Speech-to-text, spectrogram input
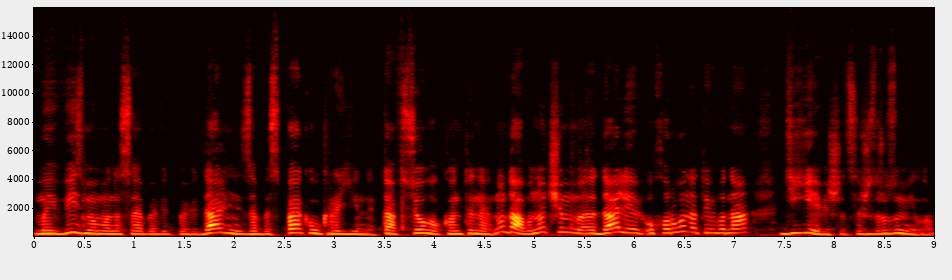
Ми візьмемо на себе відповідальність за безпеку України та всього континенту. Ну да, воно чим е, далі охорона, тим вона дієвіша, це ж зрозуміло.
